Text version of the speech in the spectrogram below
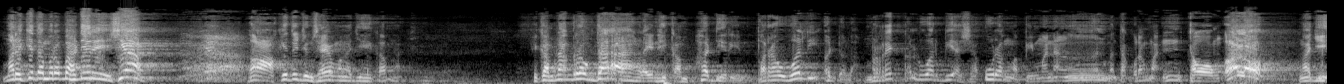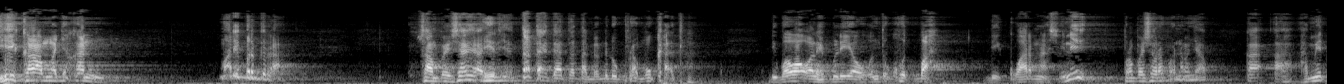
Mari kita merubah diri. Siap? Oh gitu jeng saya mengaji hikam Hikam nagrog dah lain hikam hadirin. Para wali adalah mereka luar biasa. Urang mah pimanaan, mentak urang mah entong. Halo, ngaji hikam ngajakan. Mari bergerak. Sampai saya akhirnya tata tata tata gedung pramuka dibawa oleh beliau untuk khutbah di Kuarnas. Ini profesor apa namanya? Kak ah, Hamid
